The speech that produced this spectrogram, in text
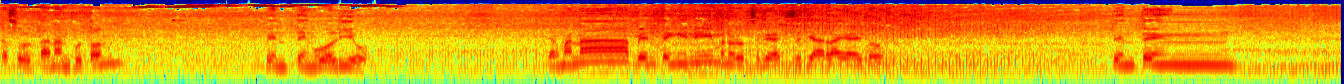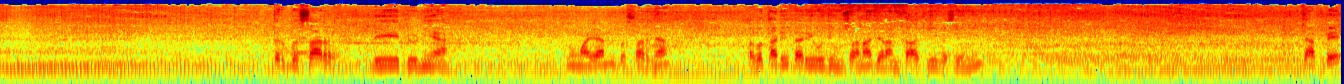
Kesultanan Buton, Benteng Wolio yang mana benteng ini menurut sejarah yaitu benteng terbesar di dunia. Lumayan besarnya. Aku tadi dari ujung sana jalan kaki ke sini. Capek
